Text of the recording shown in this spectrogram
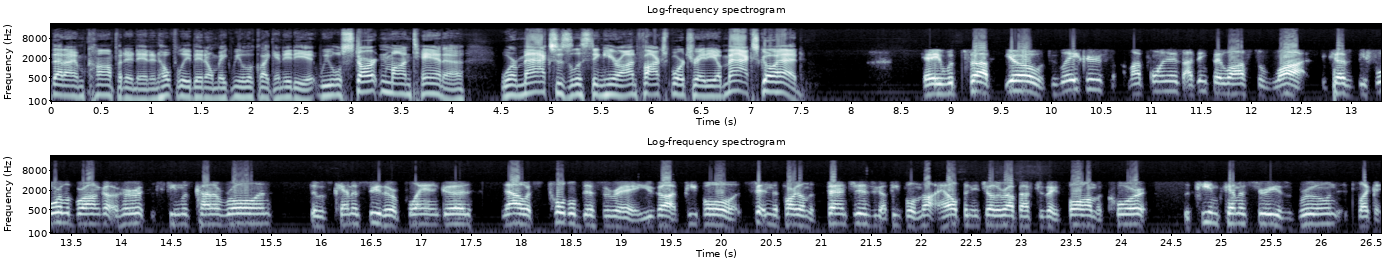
that I'm confident in, and hopefully they don't make me look like an idiot. We will start in Montana, where Max is listing here on Fox Sports Radio. Max, go ahead. Hey, what's up? Yo, the Lakers, my point is, I think they lost a lot because before LeBron got hurt, this team was kind of rolling. There was chemistry. They were playing good. Now it's total disarray. You got people sitting apart on the benches. You got people not helping each other up after they fall on the court. The team chemistry is ruined. It's like a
